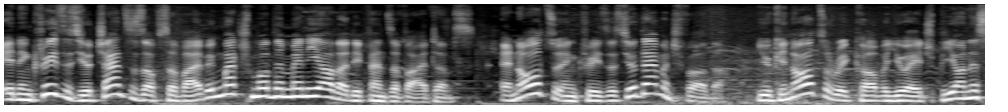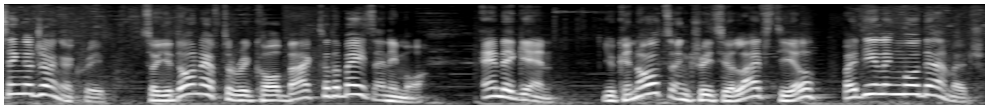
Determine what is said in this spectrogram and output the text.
It increases your chances of surviving much more than many other defensive items, and also increases your damage further. You can also recover your HP on a single jungle creep, so you don't have to recall back to the base anymore. And again, you can also increase your lifesteal by dealing more damage,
